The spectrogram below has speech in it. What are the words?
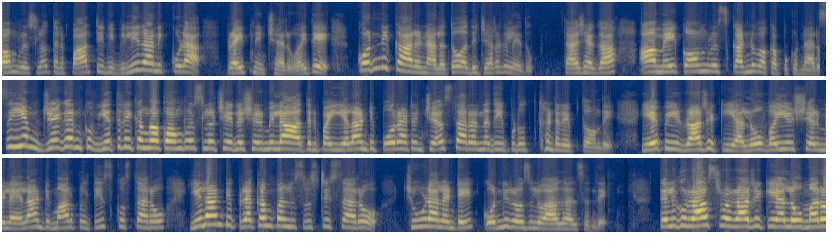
కాంగ్రెస్లో తన పార్టీని విలీనానికి కూడా ప్రయత్నించారు. అయితే కొన్ని కారణాలతో అది జరగలేదు. తాజాగా ఆమె కాంగ్రెస్ కండువా కప్పుకున్నారు. సీఎం జగన్కు వ్యతిరేకంగా కాంగ్రెస్లో చేరిన షర్మిల అతనిపై ఎలాంటి పోరాటం చేస్తారన్నది ఇప్పుడు ఉత్కంఠ రేపుతోంది. ఏపీ రాజకీయాల్లో వైఎస్ షర్మిల ఎలాంటి మార్పులు తీసుకొస్తారో ఎలాంటి ప్రకంపనలు సృష్టిస్తారో చూడాలంటే కొన్ని రోజులు ఆగాల్సిందే. తెలుగు రాష్ట్ర రాజకీయాల్లో మరో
